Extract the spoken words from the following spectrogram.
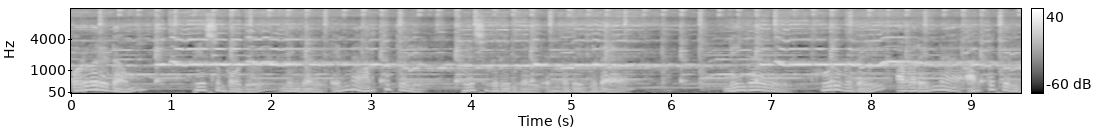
ஒருவரிடம் பேசும்போது நீங்கள் என்ன அர்த்தத்தில் பேசுகிறீர்கள் என்பதை விட நீங்கள் கூறுவதை அவர் என்ன அர்த்தத்தில்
